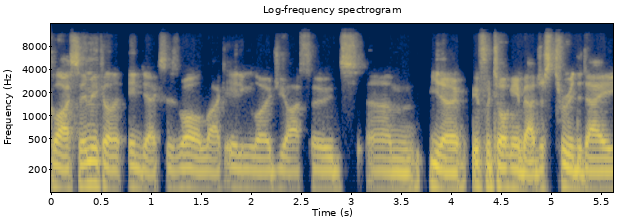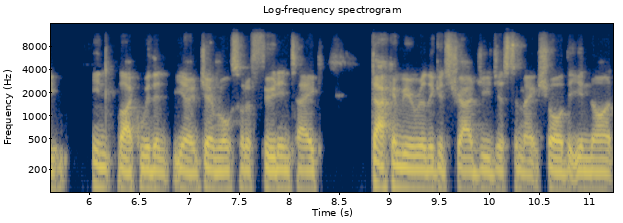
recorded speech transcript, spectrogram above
glycemic index as well, like eating low GI foods. Um, you know, if we're talking about just through the day, in like within you know general sort of food intake, that can be a really good strategy just to make sure that you're not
